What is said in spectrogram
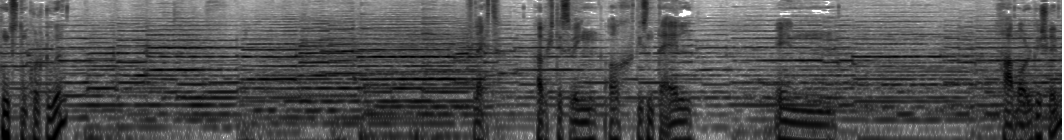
Kunst und Kultur. Vielleicht habe ich deswegen auch diesen Teil in H-Moll geschrieben.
